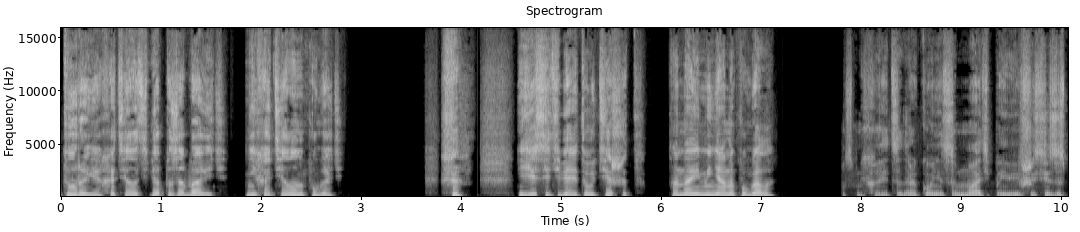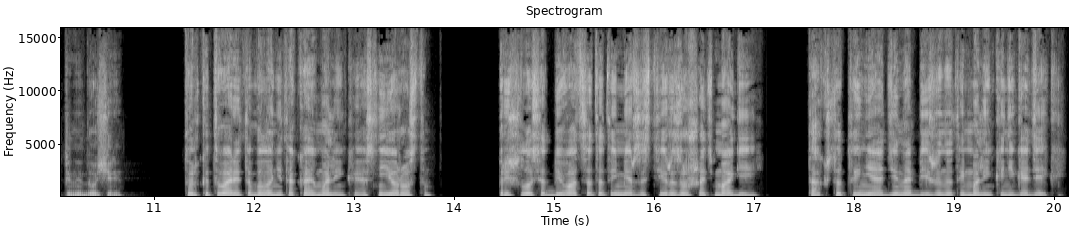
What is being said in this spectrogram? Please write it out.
«Дура, я хотела тебя позабавить, не хотела напугать». «Если тебя это утешит, она и меня напугала», — усмехается драконица мать, появившаяся из-за спины дочери. «Только тварь эта была не такая маленькая, а с нее ростом. Пришлось отбиваться от этой мерзости и разрушать магией. Так что ты не один обижен этой маленькой негодяйкой».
